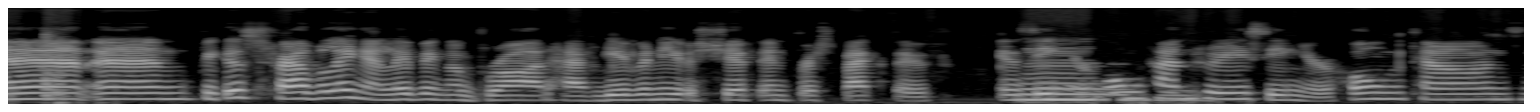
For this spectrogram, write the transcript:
and and because traveling and living abroad have given you a shift in perspective in seeing your home Mhm. country seeing your hometowns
